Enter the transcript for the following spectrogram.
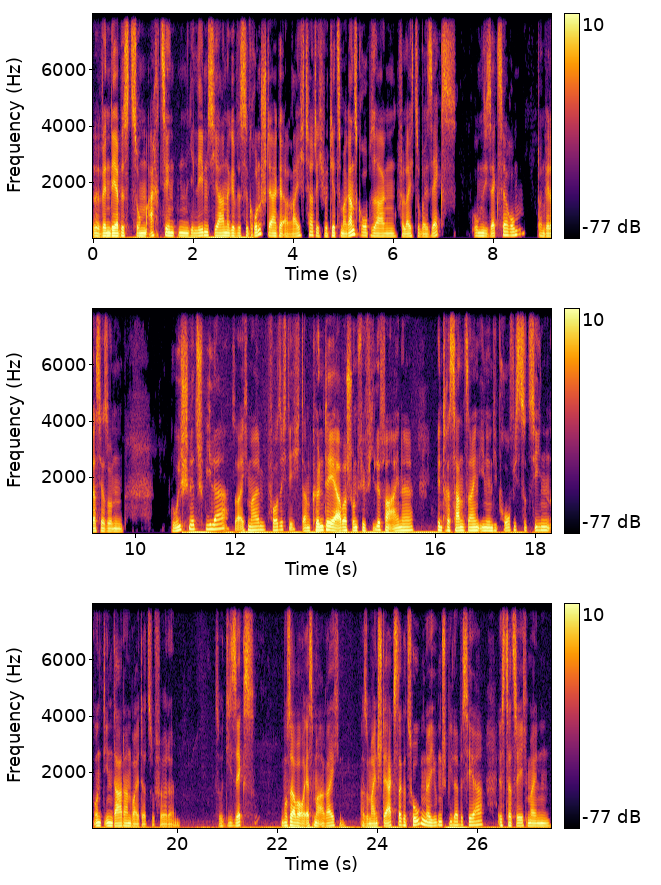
äh, wenn der bis zum 18. Lebensjahr eine gewisse Grundstärke erreicht hat, ich würde jetzt mal ganz grob sagen, vielleicht so bei 6, um die 6 herum, dann wäre das ja so ein Durchschnittsspieler, sage ich mal vorsichtig. Dann könnte er aber schon für viele Vereine interessant sein, ihn in die Profis zu ziehen und ihn da dann weiter zu fördern. So, die 6 muss er aber auch erstmal erreichen. Also mein stärkster gezogener Jugendspieler bisher ist tatsächlich mein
